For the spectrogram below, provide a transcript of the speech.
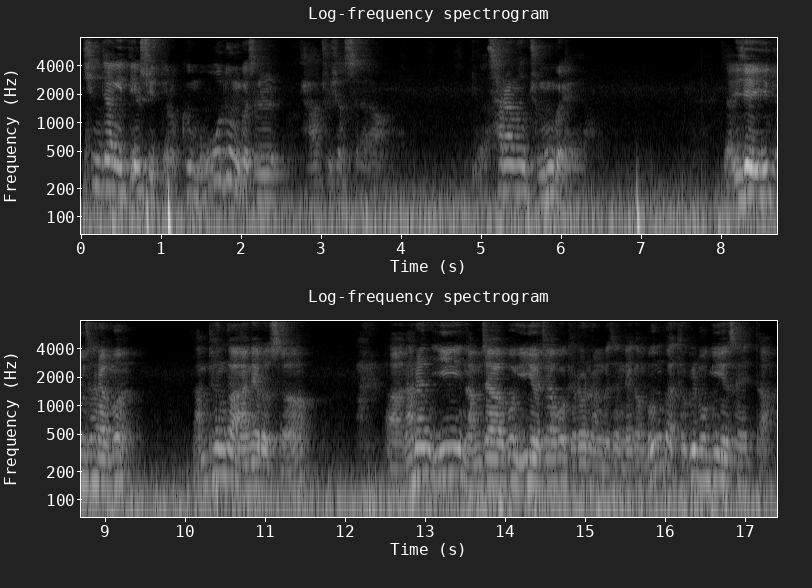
심장이 뛸 수 있도록 그 모든 것을 다 주셨어요. 사랑은 주는 거예요. 자, 이제 이 두 사람은 남편과 아내로서 아, 나는 이 남자하고 이 여자하고 결혼한 것은 내가 뭔가 덕을 보기 위해서 했다.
